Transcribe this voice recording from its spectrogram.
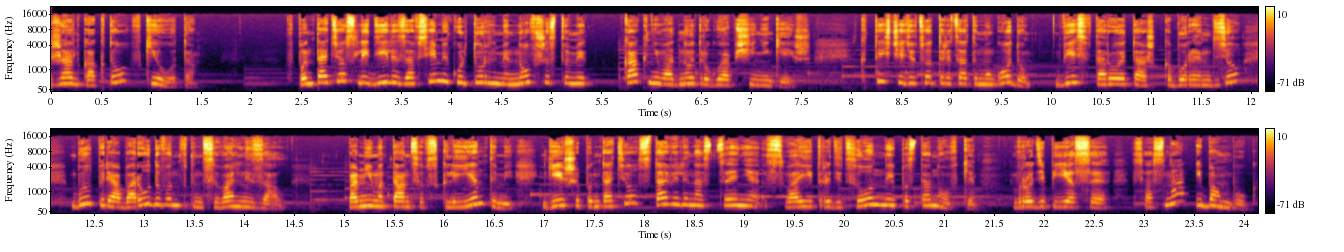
Жан Кокто в Киото. В Пантатё следили за всеми культурными новшествами, как ни в одной другой общине гейш. К 1930 году весь второй этаж Кабурендзё был переоборудован в танцевальный зал. Помимо танцев с клиентами, гейши Пантатё ставили на сцене свои традиционные постановки, вроде пьесы «Сосна и бамбук»,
